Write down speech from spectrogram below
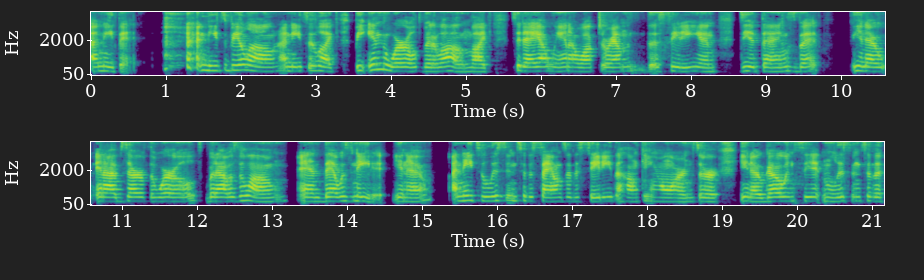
I need that. I need to be alone. I need to like be in the world, but alone. Like today I went, I walked around the city and did things, but you know, and I observed the world, but I was alone and that was needed, you know. I need to listen to the sounds of the city, the honking horns, or, you know, go and sit and listen to the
